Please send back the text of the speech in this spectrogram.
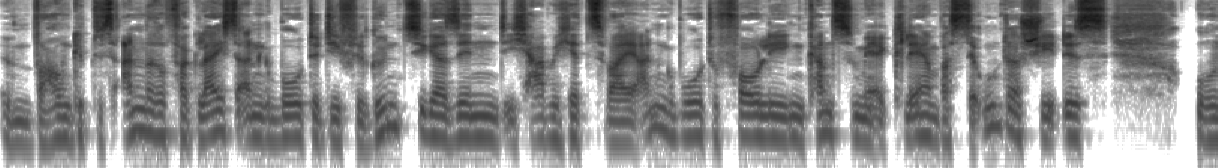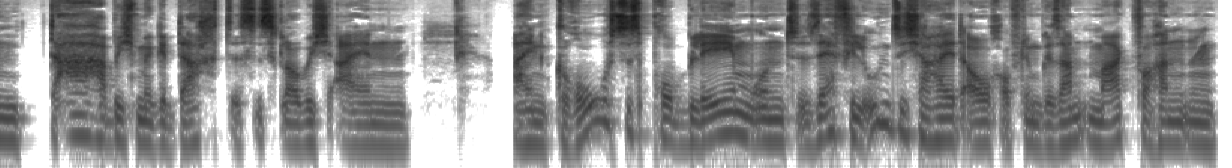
Ähm, warum gibt es andere Vergleichsangebote, die viel günstiger sind? Ich habe hier zwei Angebote vorliegen. Kannst du mir erklären, was der Unterschied ist? Und da habe ich mir gedacht, es ist, glaube ich, ein ein großes Problem und sehr viel Unsicherheit auch auf dem gesamten Markt vorhanden.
